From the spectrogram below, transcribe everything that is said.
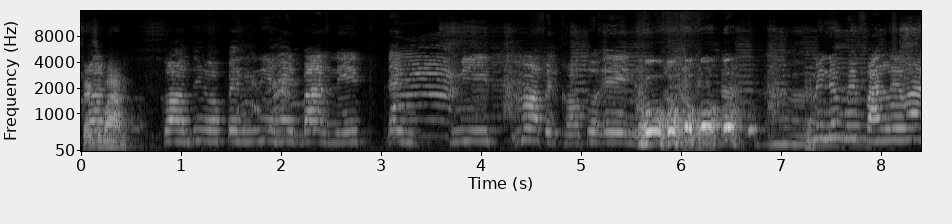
แสงสว่างก่อนที่มาเป็นนี่ให้บ้านนี้ ได้มีหม้อเป็นของตัวเองไม่นึกไม่ฝันเลยว่า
